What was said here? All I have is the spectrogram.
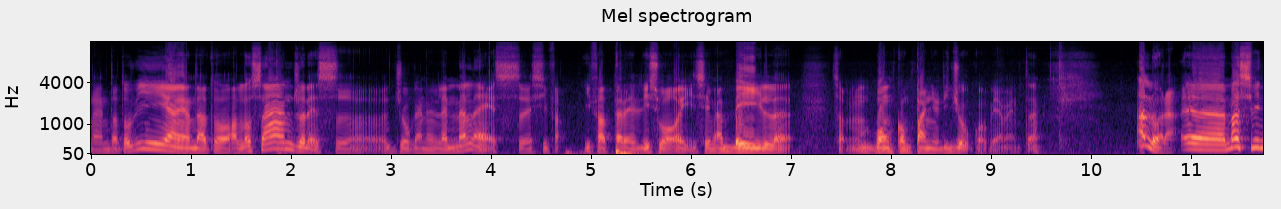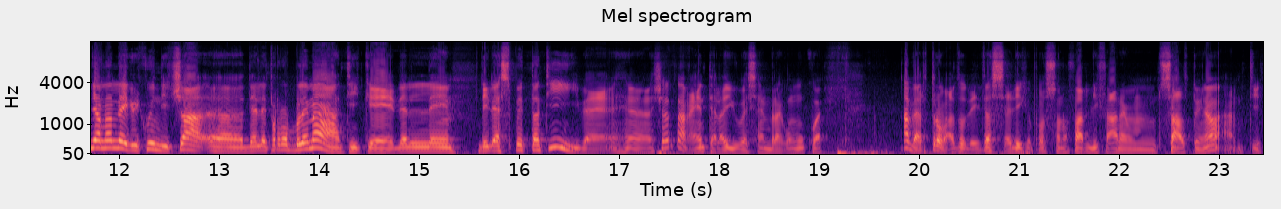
andato via, è andato a Los Angeles, uh, gioca nell'MLS, si fa i fattarelli suoi, insieme a Bale, insomma un buon compagno di gioco ovviamente. Allora, eh, Massimiliano Allegri quindi ha eh, delle problematiche, delle, delle aspettative, eh, certamente la Juve sembra comunque aver trovato dei tasselli che possono fargli fare un salto in avanti,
